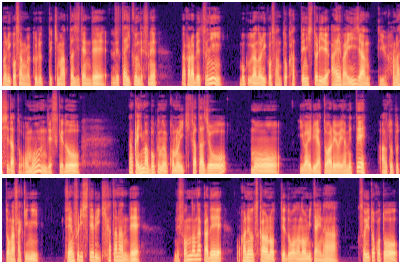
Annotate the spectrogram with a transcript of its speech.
のりこさんが来るって決まった時点で絶対行くんですね。だから別に僕がのりこさんと勝手に一人で会えばいいじゃんっていう話だと思うんですけど、なんか今僕のこの生き方上、もう、いわゆる雇われをやめて、アウトプットが先に全振りしてる生き方なんで、で、そんな中でお金を使うのってどうなのみたいな、そういうとこと、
